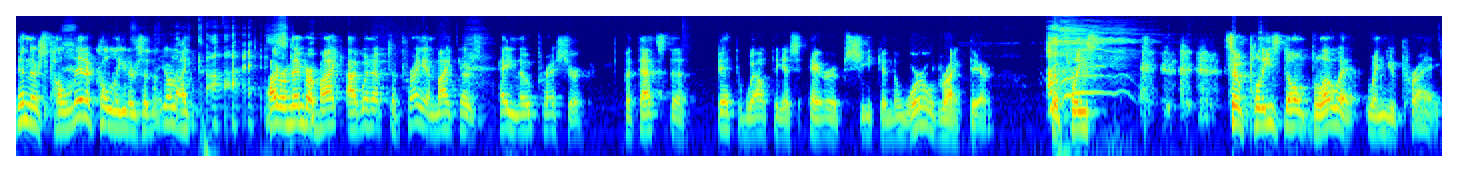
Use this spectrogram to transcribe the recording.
Then there's political leaders. And you're oh like, I remember Mike, I went up to pray and Mike goes, Hey, no pressure. But that's the fifth wealthiest Arab sheik in the world right there. So please, so please don't blow it when you pray.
